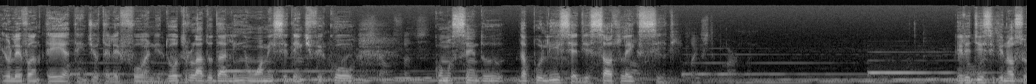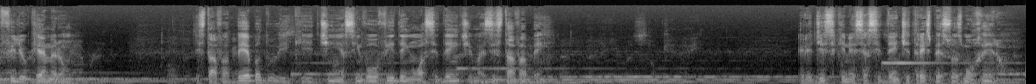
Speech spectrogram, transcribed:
Eu levantei, atendi o telefone. Do outro lado da linha, um homem se identificou como sendo da polícia de Salt Lake City. Ele disse que nosso filho Cameron estava bêbado e que tinha se envolvido em um acidente, mas estava bem. Ele disse que nesse acidente três pessoas morreram.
